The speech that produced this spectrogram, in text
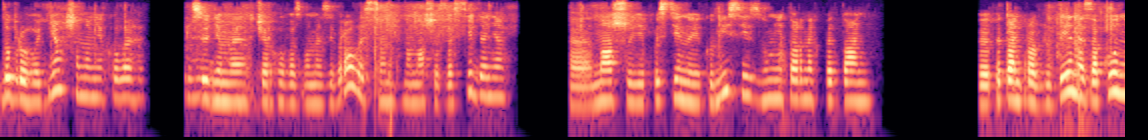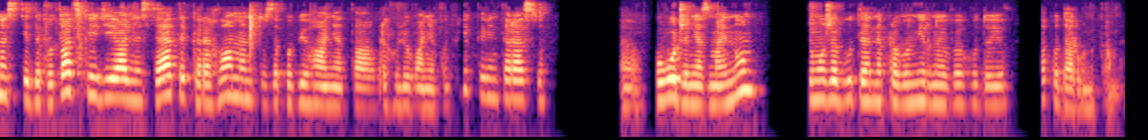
Доброго дня, шановні колеги. Сьогодні ми вчергове з вами зібралися на наше засідання е, нашої постійної комісії з гуманітарних питань, е, питань прав людини, законності, депутатської діяльності, етики, регламенту, запобігання та врегулювання конфліктів інтересу, е, поводження з майном, що може бути неправомірною вигодою, та подарунками.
